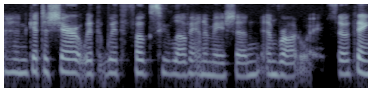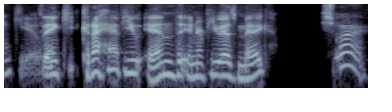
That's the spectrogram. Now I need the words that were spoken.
and get to share it with with folks who love animation and Broadway. So thank you. Thank you. Can I have you end the interview as Meg? Sure.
